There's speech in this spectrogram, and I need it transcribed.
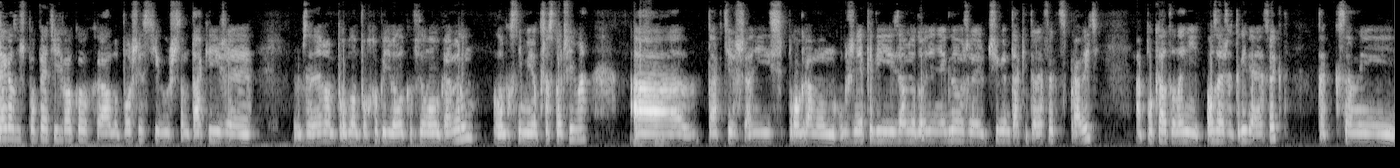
Teraz už po 5 rokoch alebo po 6 už som taký, že že nemám problém pochopiť veľkú filmovú kameru, lebo s nimi občas točíme. A taktiež ani s programom. Už niekedy za mňa dojde niekto, že či viem takýto efekt spraviť a pokiaľ to není ozaj, že 3D efekt, tak sa mi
